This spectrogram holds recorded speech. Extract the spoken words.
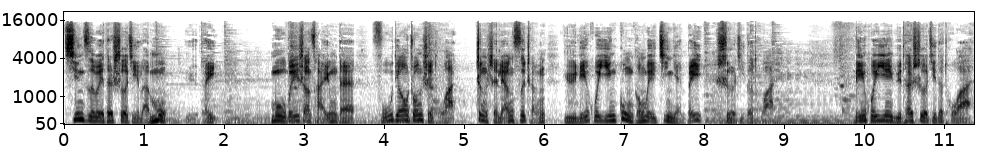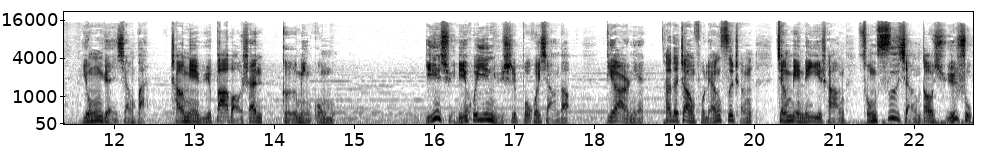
亲自为他设计了墓与碑，墓碑上采用的浮雕装饰图案，正是梁思成与林徽因共同为纪念碑设计的图案。林徽因与他设计的图案永远相伴，长眠于八宝山革命公墓。也许林徽因女士不会想到，第二年她的丈夫梁思成将面临一场从思想到学术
